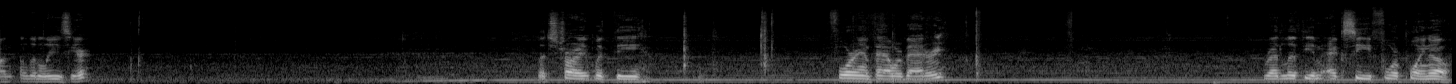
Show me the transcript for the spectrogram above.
One, a little easier. Let's try it with the 4 amp hour battery. Red Lithium XC 4.0.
